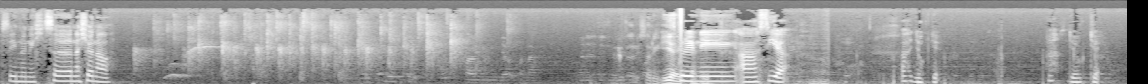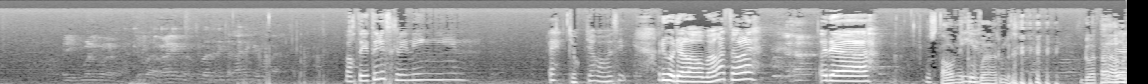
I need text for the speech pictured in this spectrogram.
se Indonesia se nasional Sorry, iya. iya. screening Asia. Ah Jogja. Ah Jogja waktu itu di screeningin eh Jogja apa sih aduh udah lama banget soalnya udah Terus tahun itu Iya. baru loh. Dua tahun.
